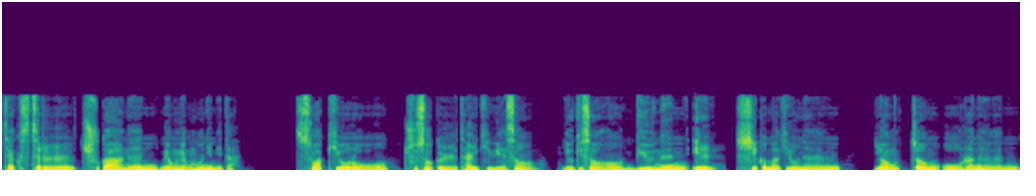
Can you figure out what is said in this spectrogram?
텍스트를 추가하는 명령문입니다. 수학 기호로 주석을 달기 위해서 여기서 뮤는 1, 시그마 기호는 0.5라는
